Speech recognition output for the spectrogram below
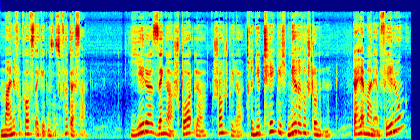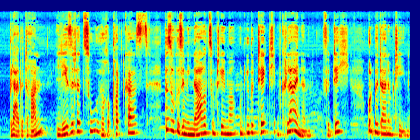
meine Verkaufsergebnisse zu verbessern. Jeder Sänger, Sportler, Schauspieler trainiert täglich mehrere Stunden. Daher meine Empfehlung, bleibe dran, lese dazu, höre Podcasts, besuche Seminare zum Thema und übe täglich im Kleinen für dich und mit deinem Team.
